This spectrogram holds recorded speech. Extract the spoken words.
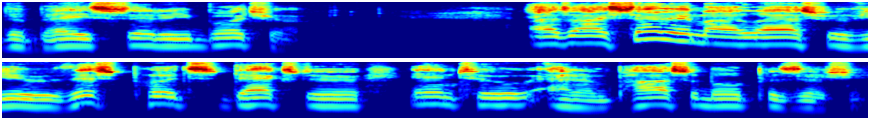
the Bay City butcher. As I said in my last review, this puts Dexter into an impossible position.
